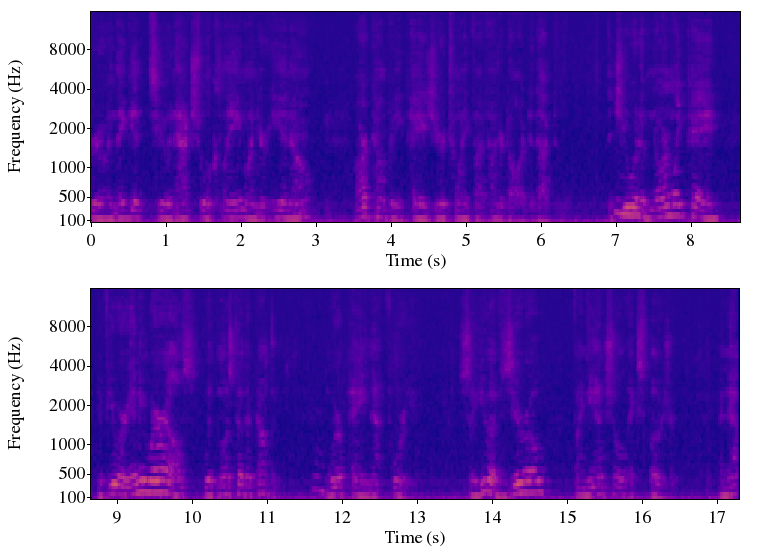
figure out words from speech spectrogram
through and they get to an actual claim on your E and O, our company pays your twenty-five hundred dollar deductible that you mm-hmm. would have normally paid if you were anywhere else with most other companies. We're paying that for you. So you have zero financial exposure. And now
